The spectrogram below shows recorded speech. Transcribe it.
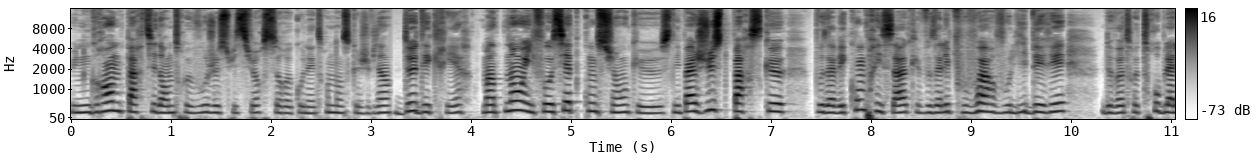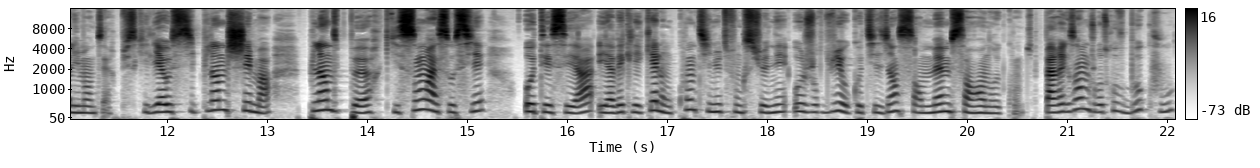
une grande partie d'entre vous, je suis sûre, se reconnaîtront dans ce que je viens de décrire. Maintenant, il faut aussi être conscient que ce n'est pas juste parce que vous avez compris ça que vous allez pouvoir vous libérer de votre trouble alimentaire, puisqu'il y a aussi plein de schémas, plein de peurs qui sont associés au et avec lesquels on continue de fonctionner aujourd'hui au quotidien sans même s'en rendre compte. Par exemple, je retrouve beaucoup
